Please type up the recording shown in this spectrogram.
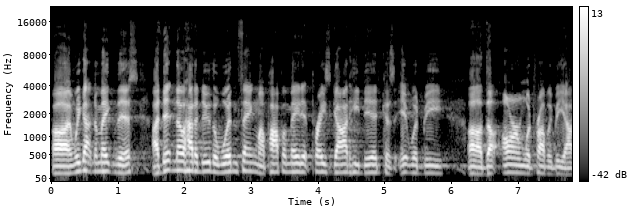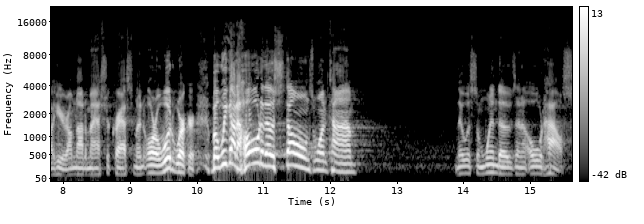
Uh, and we got to make this. I didn't know how to do the wooden thing. My papa made it. Praise God, he did, because it would be uh, the arm would probably be out here. I'm not a master craftsman or a woodworker. But we got a hold of those stones one time. There was some windows in an old house.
